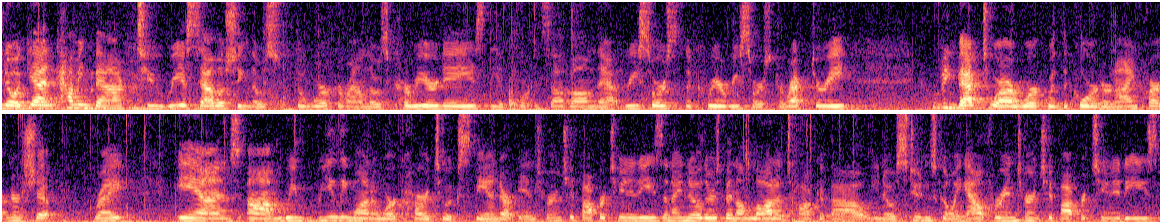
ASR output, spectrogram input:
you know, again, coming back to reestablishing those, the work around those career days, the importance of them, that resource, the career resource directory. Moving back to our work with the Corridor Nine partnership, right? And um, we really want to work hard to expand our internship opportunities. And I know there's been a lot of talk about, you know, students going out for internship opportunities,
